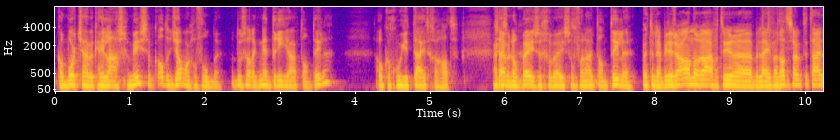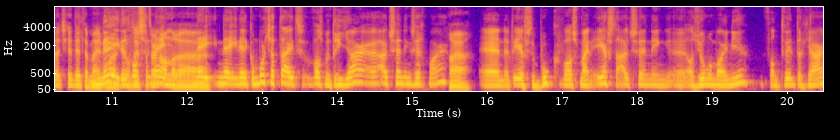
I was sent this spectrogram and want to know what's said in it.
Cambodja heb ik helaas gemist, heb ik altijd jammer gevonden. Toen zat ik net drie jaar op Antillen. Ook een goede tijd gehad zijn we nog bezig geweest om vanuit Antillen. Maar toen heb je dus andere avonturen beleefd. Want dat is ook de tijd dat je dit hebt meegemaakt. Nee, dat of was dat nee, een andere. Nee, nee, nee. Cambodja-tijd was mijn drie jaar uh, uitzending, zeg maar. Oh ja. En het eerste boek was mijn eerste uitzending uh, als jonge marinier van 20 jaar.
